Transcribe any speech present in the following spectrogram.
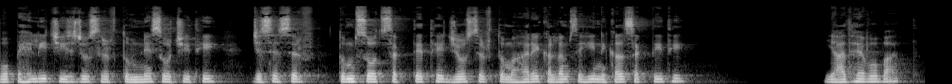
वो पहली चीज़ जो सिर्फ़ तुमने सोची थी, जिसे सिर्फ़ तुम सोच सकते थे, जो सिर्फ़ तुम्हारे कलम से ही निकल सकती थी? याद है वो बात?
